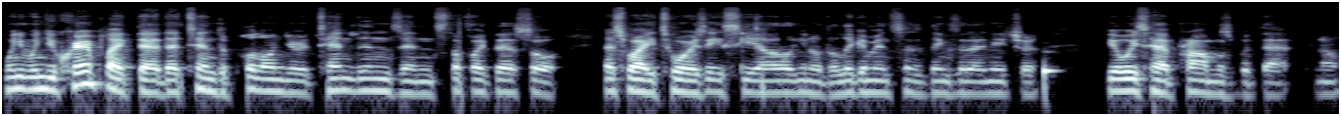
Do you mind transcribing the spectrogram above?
when you, when you cramp like that, that tend to pull on your tendons and stuff like that. So that's why he tore his ACL, you know, the ligaments and things of that nature he always had problems with that, you know.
